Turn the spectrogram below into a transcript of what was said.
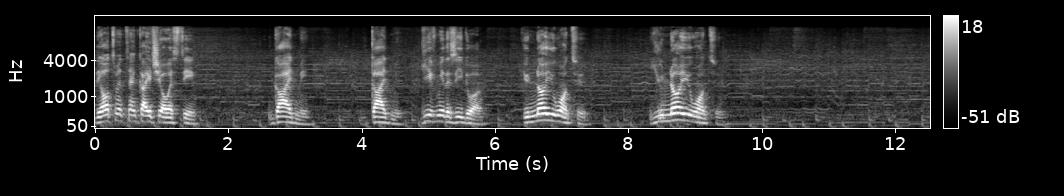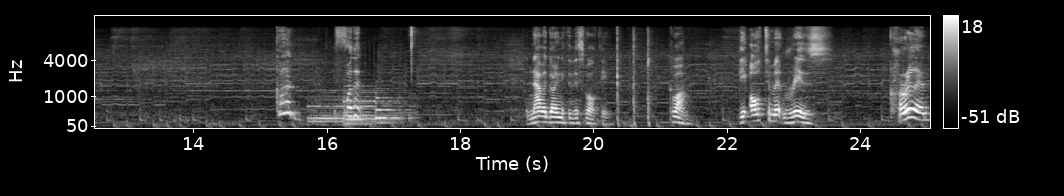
The Ultimate Tenkaichi OST. Guide me. Guide me. Give me the Z-Duo. You know you want to. You know you want to. For the... And now we're going into this multi. Come on. The ultimate Riz. Krillin,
